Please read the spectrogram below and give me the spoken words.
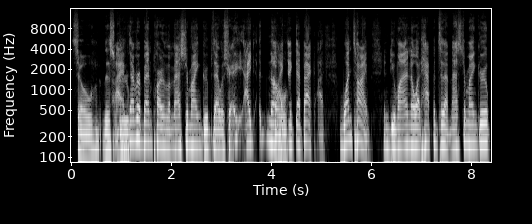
so this I've never been part of a mastermind group that was. I, I no, I take that back. I, one time, and do you want to know what happened to that mastermind group?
